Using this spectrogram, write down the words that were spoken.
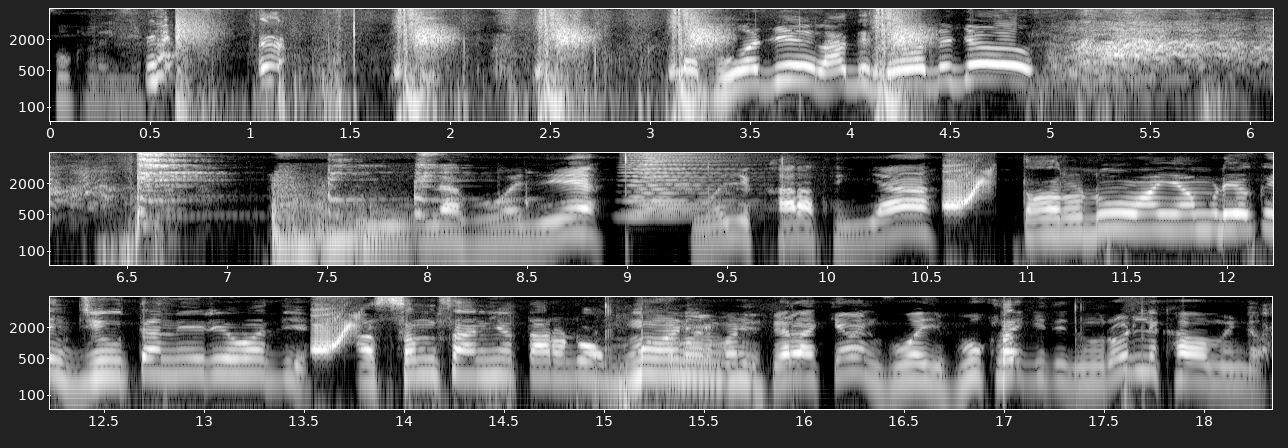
ભૂખ લાગી. એટલે ભૂવાજી લાગે લેવા દેજો. એટલે ભુવાજી ભુવાજી ખારા થઈ ગયા. તારો ડો અહીં હમણે કઈ જીવતા નહીં રહેવા દે. આ સમસાનીય તારો ડો મણી પેલા કેવાય ને ભુવાજી ભૂખ લાગી હતી હું રોટલી ખાવા માંડ્યો.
